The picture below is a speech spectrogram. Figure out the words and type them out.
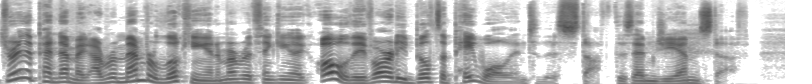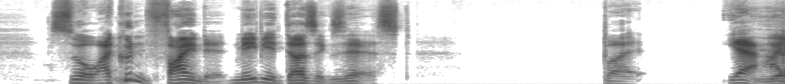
during the pandemic, I remember looking and I remember thinking like, oh, they've already built a paywall into this stuff, this MGM stuff. So I couldn't find it. Maybe it does exist, but yeah, I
